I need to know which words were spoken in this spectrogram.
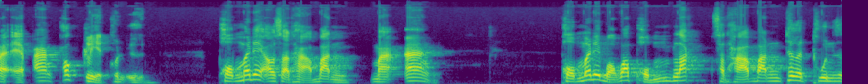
มาแอบอ้างเพราะเกลียดคนอื่น ผมไม่ได้เอาสถาบันมาอ้าง ผมไม่ได้บอกว่าผมรักสถาบันเทิดทุนส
